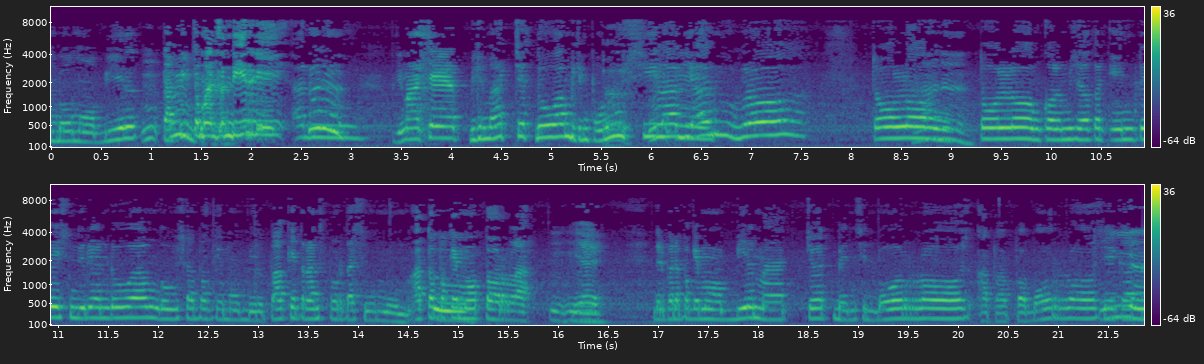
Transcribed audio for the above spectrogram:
yang bawa mobil, Mm-mm. tapi cuman sendiri. Aduh. Bikin macet. bikin macet doang, bikin polusi Mm-mm. lagi, aduh bro. Tolong, Ada. tolong kalau misalkan ente sendirian doang, gak usah pakai mobil, pakai transportasi umum atau pakai motor lah. Iya. Daripada pakai mobil macet, bensin boros, apa-apa boros, ya kan, Iya.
